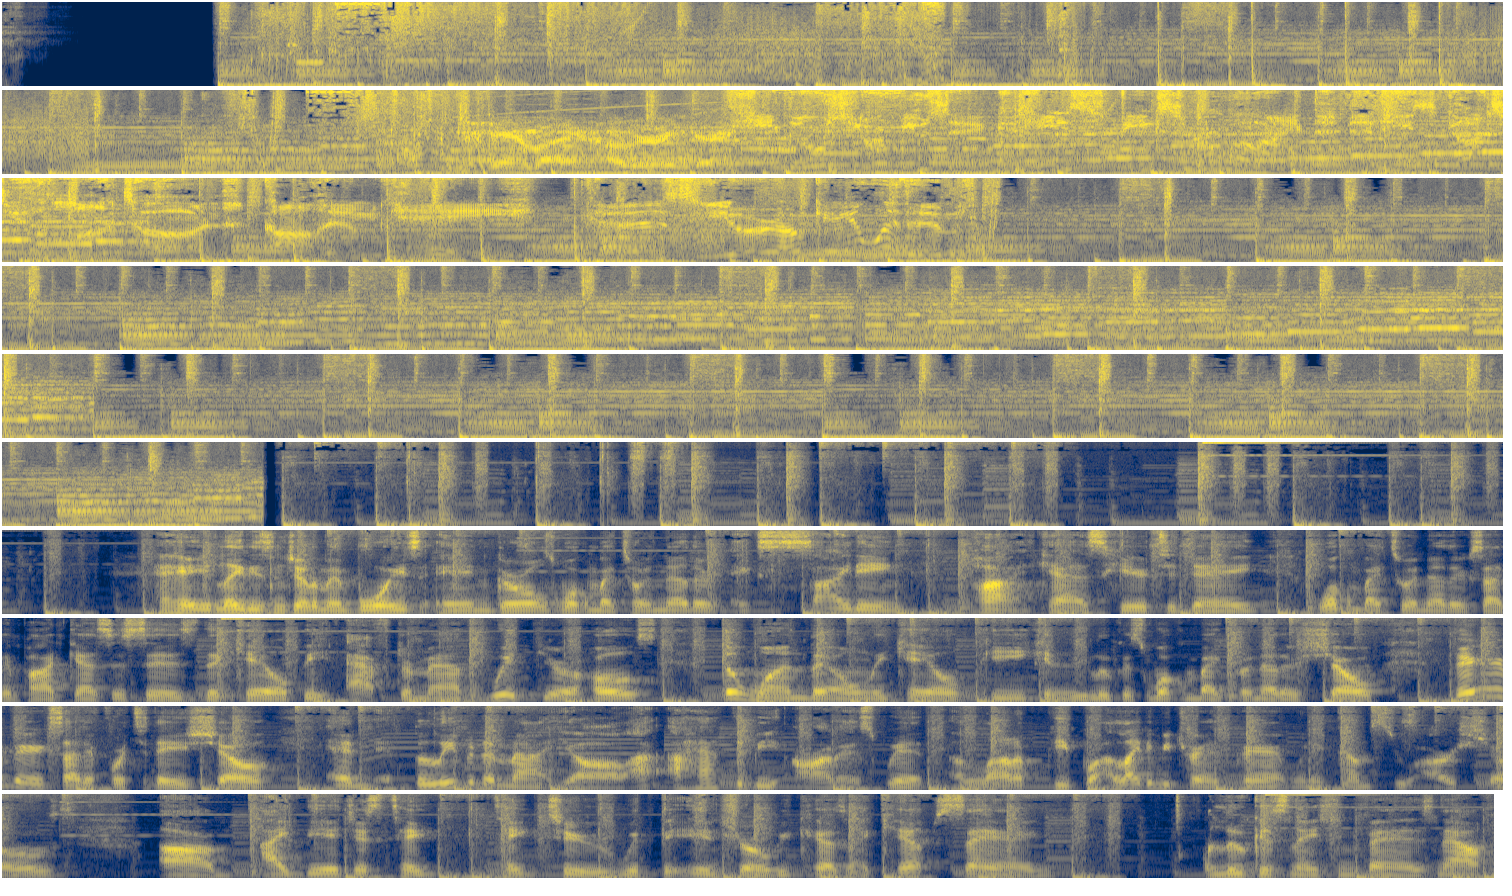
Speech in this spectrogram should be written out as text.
Hey, ladies and gentlemen, boys and girls, welcome back to another exciting podcast here today. Welcome back to another exciting podcast. This is the KLP Aftermath with your host, the one, the only KLP, Kennedy Lucas. Welcome back to another show. Very, very excited for today's show. And believe it or not, y'all, I, I have to be honest with a lot of people. I like to be transparent when it comes to our shows. Um, I did just take take two with the intro because I kept saying Lucas Nation fans. Now,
